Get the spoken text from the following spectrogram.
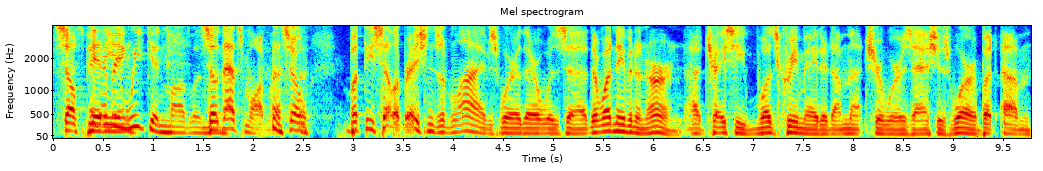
self pitying. Every weekend, maudlin. So that's maudlin. So, but these celebrations of lives where there was uh, there wasn't even an urn. Uh, Tracy was cremated. I'm not sure where his ashes were, but um,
